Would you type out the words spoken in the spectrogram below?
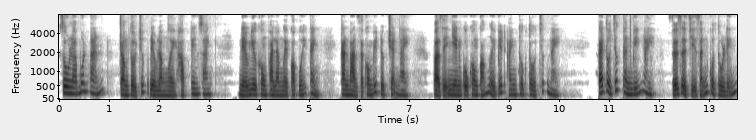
dù là buôn bán, trong tổ chức đều là người học kinh doanh. Nếu như không phải là người có bối cảnh, căn bản sẽ không biết được chuyện này, và dĩ nhiên cũng không có người biết anh thuộc tổ chức này. Cái tổ chức thần bí này, dưới sự chỉ dẫn của thủ lĩnh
